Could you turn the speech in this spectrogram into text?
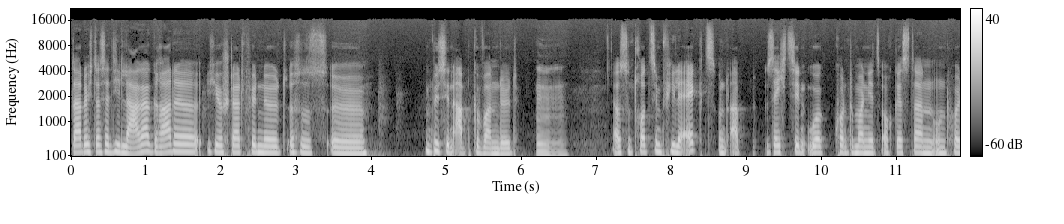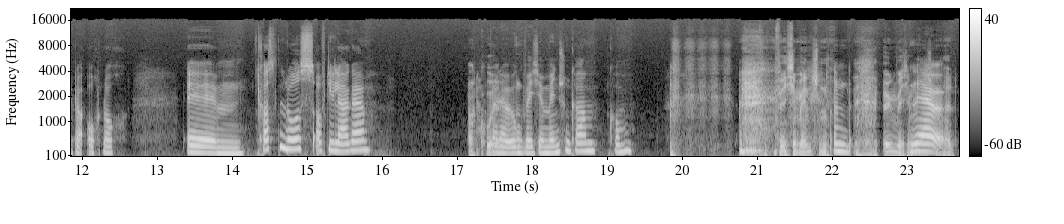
dadurch, dass ja die Lager gerade hier stattfindet, ist es äh, ein bisschen abgewandelt. Mhm. Also es sind trotzdem viele Acts und ab 16 Uhr konnte man jetzt auch gestern und heute auch noch ähm, kostenlos auf die Lager, Ach weil cool. da irgendwelche Menschen kamen, kommen. Welche Menschen? Und Irgendwelche Menschen Ja. halt.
